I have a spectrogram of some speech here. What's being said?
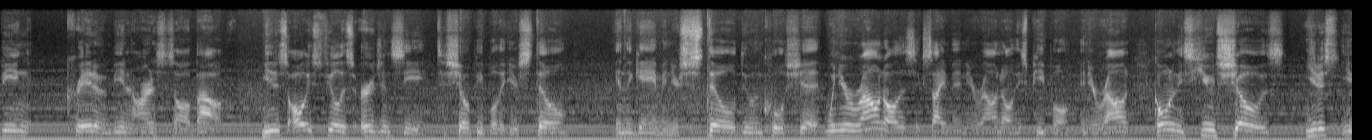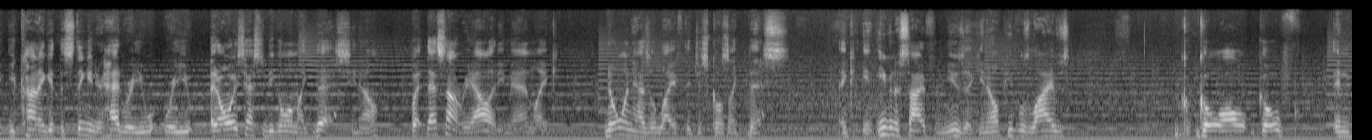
being creative and being an artist is all about. You just always feel this urgency to show people that you're still in the game and you're still doing cool shit. When you're around all this excitement, you're around all these people, and you're around going to these huge shows, you just you, you kind of get this thing in your head where you where you it always has to be going like this, you know. But that's not reality, man. Like, no one has a life that just goes like this like even aside from music, you know, people's lives go all go in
